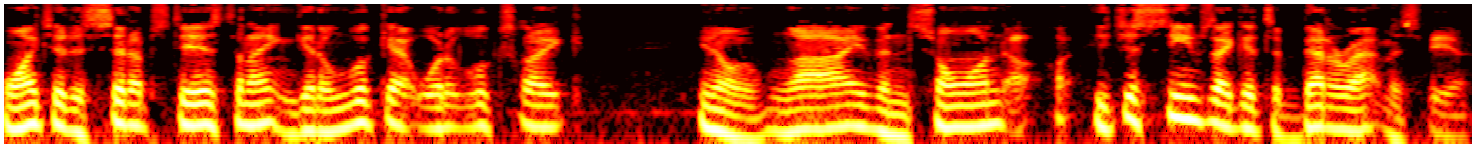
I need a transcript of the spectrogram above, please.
I want you to sit upstairs tonight and get a look at what it looks like, you know, live and so on. Uh, it just seems like it's a better atmosphere.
